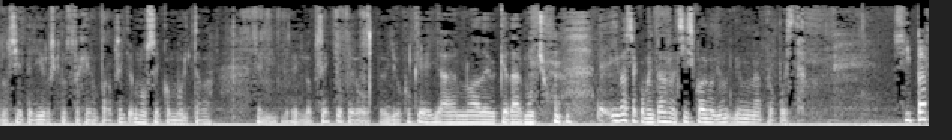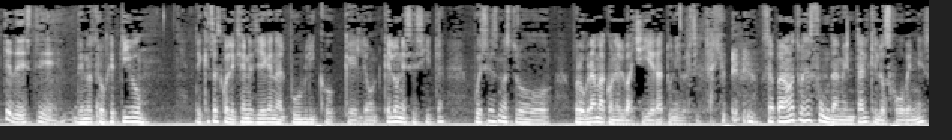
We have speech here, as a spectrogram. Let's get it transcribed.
los siete libros que nos trajeron para obsequio. No sé cómo ahorita va el, el obsequio, pero, pero yo creo que ya no ha de quedar mucho. Eh, ibas a comentar, Francisco, algo de, un- de una propuesta. Sí, parte de este, de nuestro objetivo de que estas colecciones lleguen al público que lo, que lo necesita, pues es nuestro programa con el bachillerato universitario. O sea, para nosotros es fundamental que los jóvenes,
